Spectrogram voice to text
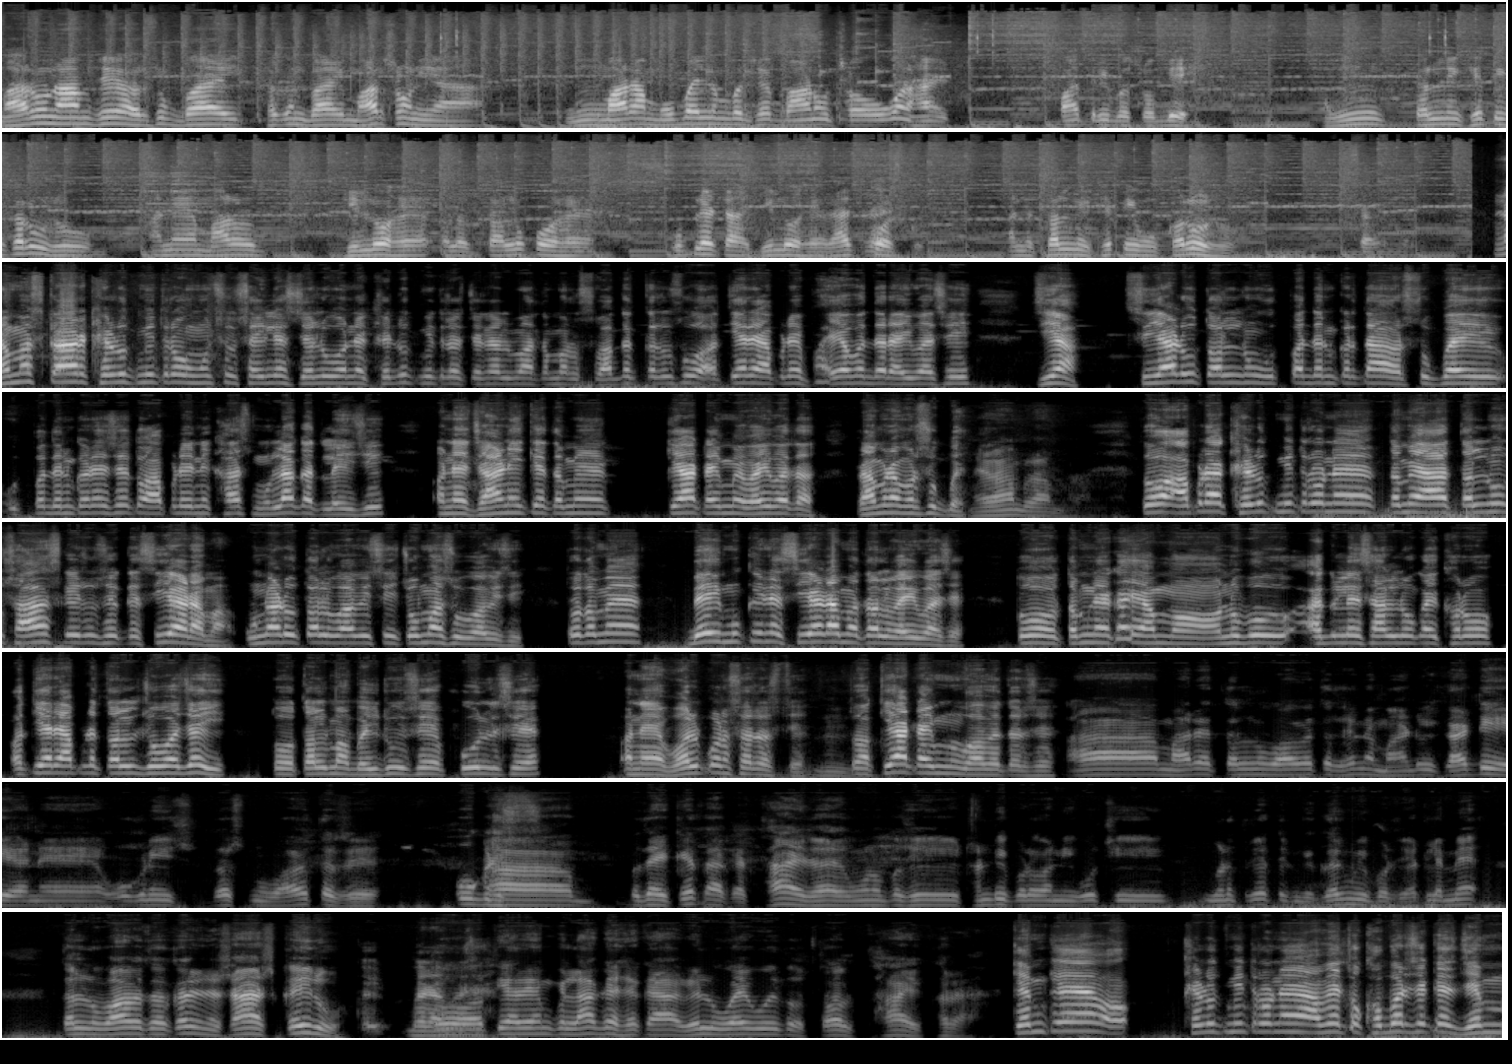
મારું નામ છે હર્ષુભાઈ છગનભાઈ મારસોણિયા. હું મારા મોબાઈલ નંબર છે બાણું છ ઓગણસાઠ પાંત્રીસ બસો બે. હું તલની ખેતી કરું છું અને મારો જિલ્લો છે અલગ તાલુકો છે ઉપલેટા જિલ્લો છે રાજકોટ. અને તલની ખેતી હું કરું છું. નમસ્કાર ખેડૂત મિત્રો હું છું શૈલેષ જલુ અને ખેડૂત મિત્ર ચેનલમાં તમારું સ્વાગત કરું છું. અત્યારે આપણે ભાયાવદર આવ્યા છીએ. જ્યાં શિયાળુ તલનું ઉત્પાદન કરતા હર્ષુખભાઈ ઉત્પાદન કરે છે તો આપણે એની ખાસ મુલાકાત લઈ છીએ અને જાણી કે તમે કયા ટાઈમે વાવ્યા હતા. રામ રામ હર્ષુખભાઈ. રામ રામ તો આપણા ખેડૂત મિત્રોને તમે આ તલનું સાહસ કર્યું છે કે શિયાળામાં ઉનાળુ તલ વાવી છે ચોમાસું વાવી છે તો તમે બે મૂકીને શિયાળામાં તલ વાવ્યા છે. તો તમને કઈ આમ અનુભવ આગલે સાલનો કઈ ખરો? અત્યારે આપણે તલ જોવા જઈ તો તલમાં બૈઠું છે ફૂલ છે. અને વલ પણ સરસ છે. તો આ કયા ટાઈમનું વાવેતર છે? આ મારે તલનું વાવેતર છે ને માંડવી કાઢી અને ઓગણીસ દસનું વાવેતર છે. ઓગણીસ. આ બધાય કહેતા કે થાય થાય હું પછી ઠંડી પડવાની ઓછી ગણતરી હતી ને કે ગરમી પડશે. એટલે મેં તલનું વાવેતર કરીને સાહસ કર્યું. તો અત્યારે એમ કે લાગે છે કે આ વહેલું વાવ્યું હોય તો તલ થાય ખરા. કેમ કે ખેડૂત મિત્રોને હવે તો ખબર છે કે જેમ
